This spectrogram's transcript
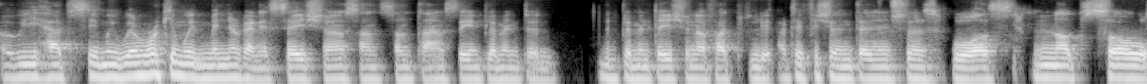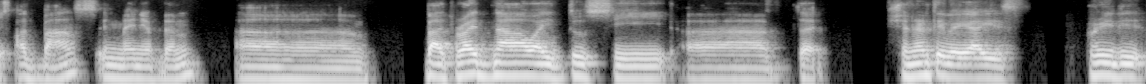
we have seen we were working with many organizations and sometimes the implemented the implementation of artificial intelligence was not so advanced in many of them. Uh, but right now, I do see uh, that generative AI is pretty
